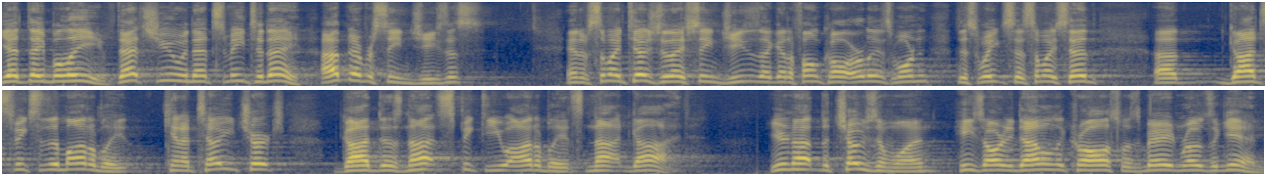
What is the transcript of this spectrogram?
yet they believe. That's you and that's me today. I've never seen Jesus. And if somebody tells you they've seen Jesus, I got a phone call early this morning, this week, says somebody said uh, God speaks to them audibly. Can I tell you, church, God does not speak to you audibly. It's not God. You're not the chosen one. He's already died on the cross, was buried, and rose again.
